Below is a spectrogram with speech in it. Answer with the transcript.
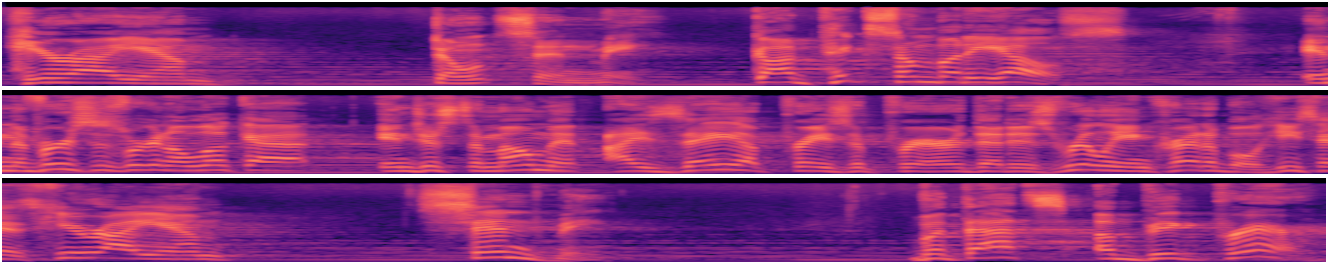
Here I am, don't send me. God picked somebody else. In the verses we're gonna look at in just a moment, Isaiah prays a prayer that is really incredible. He says, Here I am, send me. But that's a big prayer.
